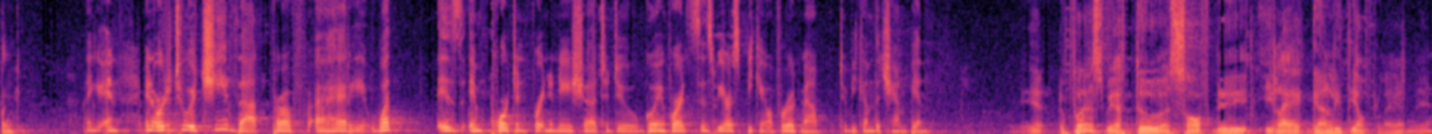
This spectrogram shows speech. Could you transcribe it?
Thank you. Thank you. And in order to achieve that, Prof. uh, Heri, what is important for Indonesia to do going forward since we are speaking of roadmap to become the champion? Yeah, the first we have to solve the illegality of land. Yeah.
